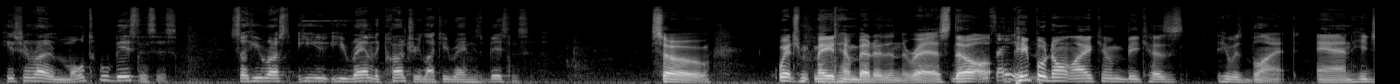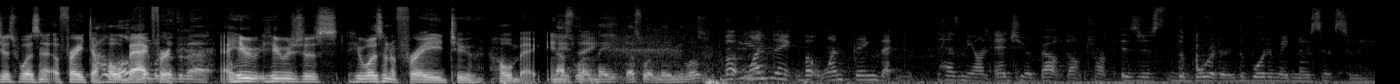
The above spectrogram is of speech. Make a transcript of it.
He's been running multiple businesses. So he runs. He he ran the country like he ran his businesses. So, which made him better than the rest. what I'm The saying. people don't like him because he was blunt and he just wasn't afraid to I hold back him for. because of that. He he was just he wasn't afraid to hold back anything. That's what anything. made. That's what made me love him. But one thing, but one thing that has me on edge here about Donald Trump is just the border. The border made no sense to me.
